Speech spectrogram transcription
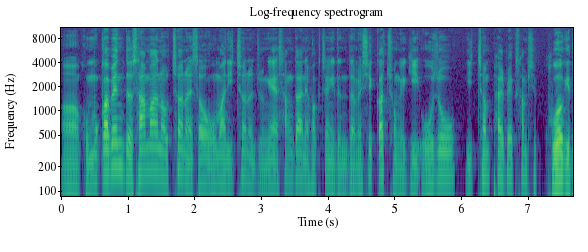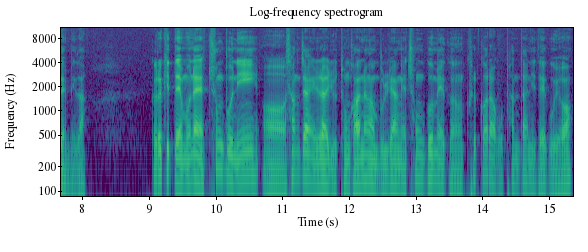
어, 공모가 밴드 4만 5천원에서 5만 2천원 중에 상단에 확정이 된다면 시가총액이 5조 2,839억이 됩니다. 그렇기 때문에 충분히 어, 상장일날 유통 가능한 물량의 총 금액은 클 거라고 판단이 되고요.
